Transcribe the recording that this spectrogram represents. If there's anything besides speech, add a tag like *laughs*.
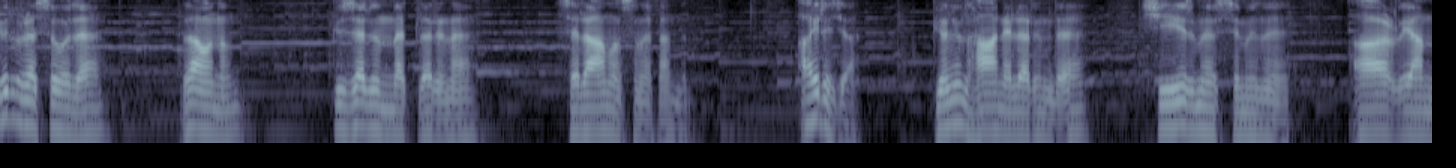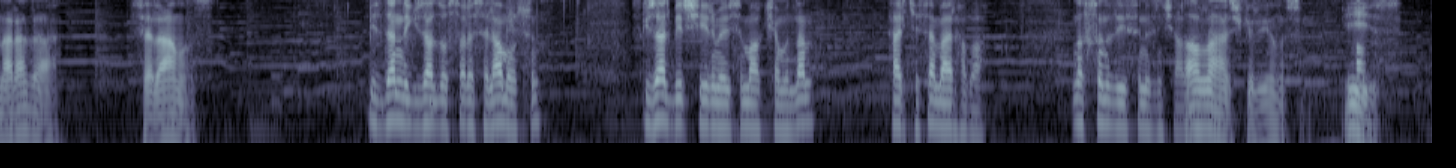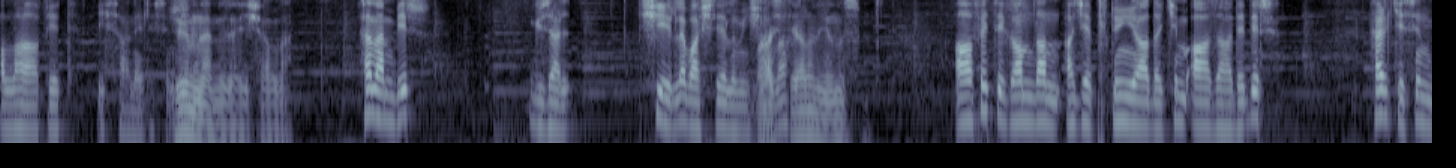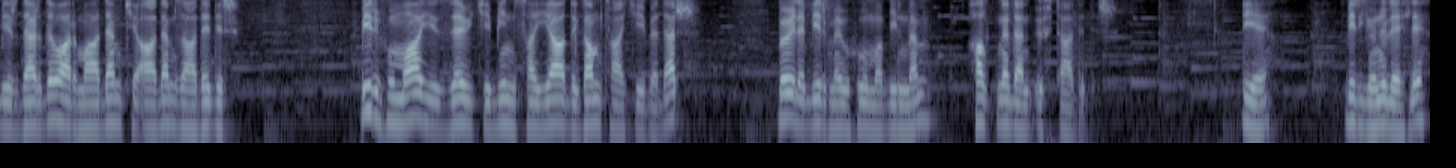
Gül Resul'e ve onun güzel ümmetlerine selam olsun efendim. Ayrıca gönül hanelerinde şiir mevsimini ağırlayanlara da selam olsun. Bizden de güzel dostlara selam olsun. Güzel bir şiir mevsimi akşamından herkese merhaba. Nasılsınız iyisiniz inşallah. Allah'a şükür Yunus'um. İyiyiz. Allah afiyet ihsan eylesin. Cümlemize inşallah. Hemen bir güzel şiirle başlayalım inşallah. Başlayalım Yunus'um. Afeti gamdan acep dünyada kim azadedir? Herkesin bir derdi var madem ki Adem zadedir. Bir humayı zevki bin sayyadı gam takip eder. Böyle bir mevhuma bilmem halk neden üftadedir. Diye bir gönül ehli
